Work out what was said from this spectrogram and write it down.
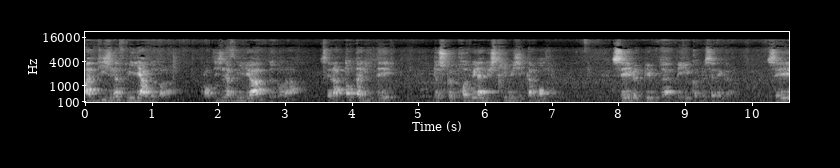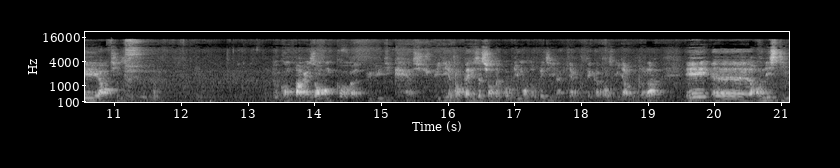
à 19 milliards de dollars. Alors 19 milliards de dollars, c'est la totalité de ce que produit l'industrie musicale mondiale. C'est le PIB d'un pays comme le Sénégal. C'est un titre de, comparaison encore plus ludique, si je puis dire, l'organisation de la Coupe du Monde au Brésil, hein, qui a coûté 14 milliards de dollars. Et euh, on estime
